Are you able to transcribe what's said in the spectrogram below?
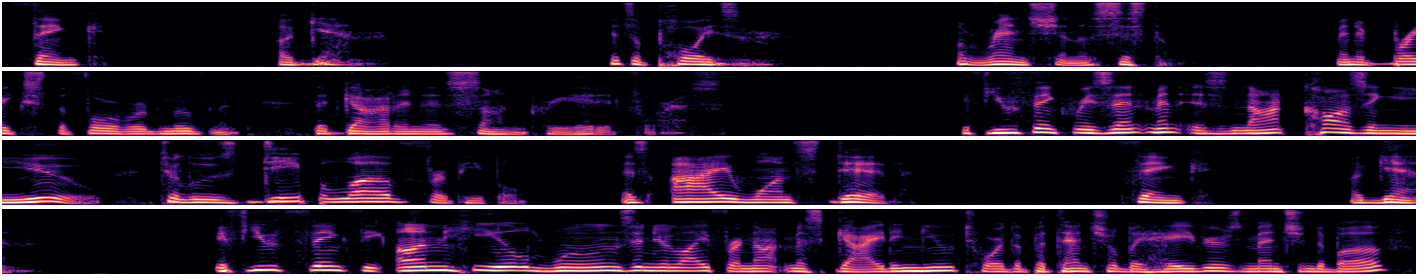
think again. It's a poison, a wrench in the system, and it breaks the forward movement that God and His Son created for us. If you think resentment is not causing you to lose deep love for people, as I once did, think again. If you think the unhealed wounds in your life are not misguiding you toward the potential behaviors mentioned above,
